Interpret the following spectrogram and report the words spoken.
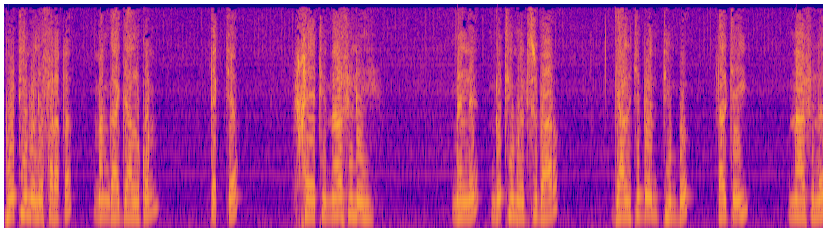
boo tiimalee farata man ngaa jàll kon teg ca xeeti naafile yi mel ne nga tiimal tisbaar jàll ci benn tiim ba dal cay naafila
